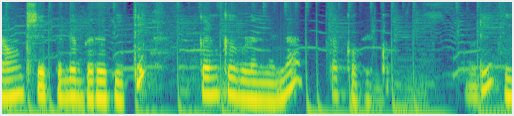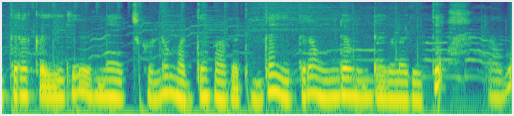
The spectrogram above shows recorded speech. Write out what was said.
ರೌಂಡ್ ಶೇಪಲ್ಲೇ ಬರೋ ರೀತಿ ಕಣಕಗಳನ್ನೆಲ್ಲ ತಕ್ಕೋಬೇಕು. ನೋಡಿ, ಈ ಥರ ಕೈಗೆ ಎಣ್ಣೆ ಹಚ್ಕೊಂಡು ಮಧ್ಯಭಾಗದಿಂದ ಈ ಥರ ಉಂಡೆ ಉಂಡೆಗಳ ರೀತಿ ನಾವು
